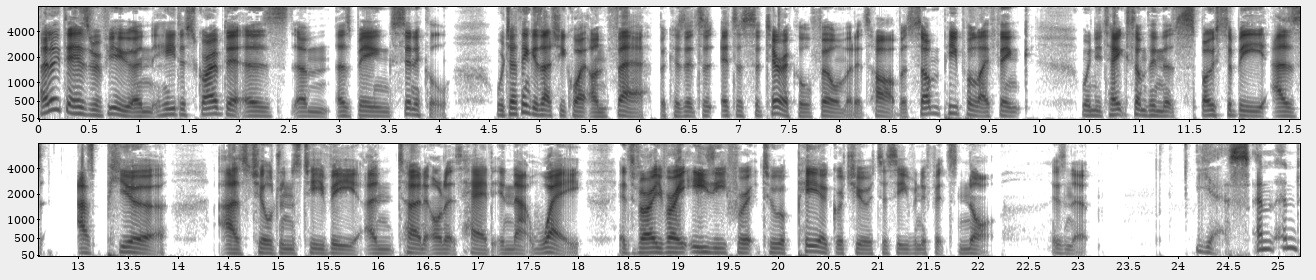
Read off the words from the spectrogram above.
I looked at his review, and he described it as um, as being cynical, which I think is actually quite unfair because it's a it's a satirical film at its heart. But some people, I think, when you take something that's supposed to be as as pure as children's TV and turn it on its head in that way, it's very very easy for it to appear gratuitous, even if it's not, isn't it? Yes, and and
